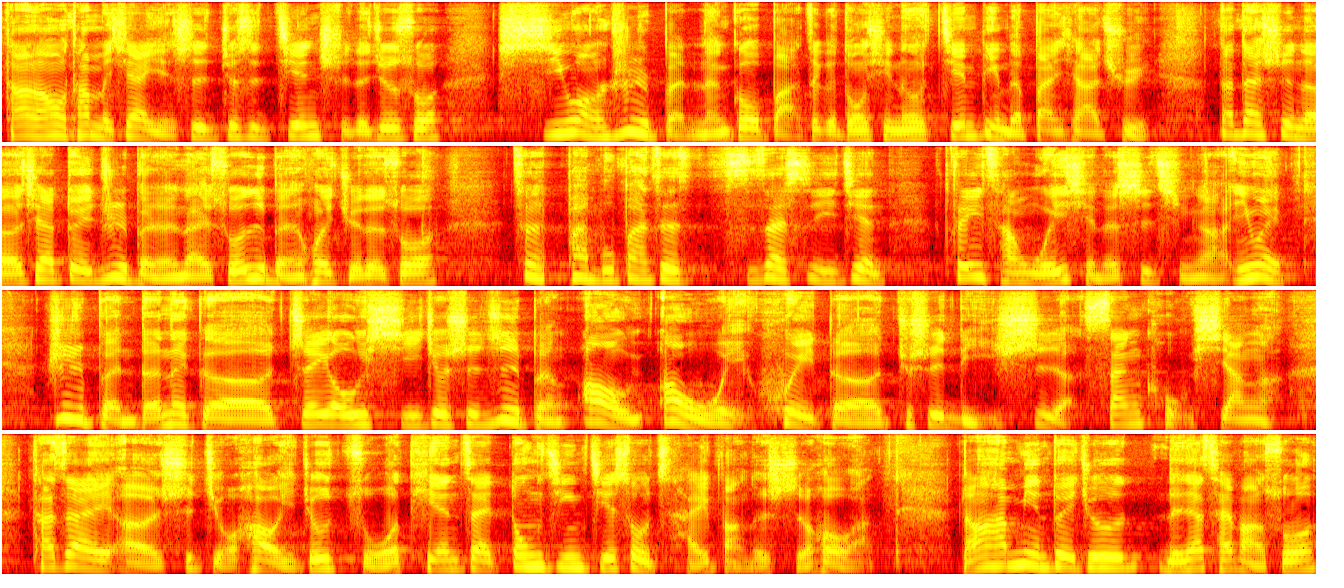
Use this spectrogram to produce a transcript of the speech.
他然后他们现在也是就是坚持的，就是说希望日本能够把这个东西能够坚定的办下去。那但是呢，现在对日本人来说，日本人会觉得说，这办不办，这实在是一件。非常危险的事情啊！因为日本的那个 JOC 就是日本奥奥委会的，就是理事啊，山口香啊，他在呃十九号，也就是昨天在东京接受采访的时候啊，然后他面对就是人家采访说，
